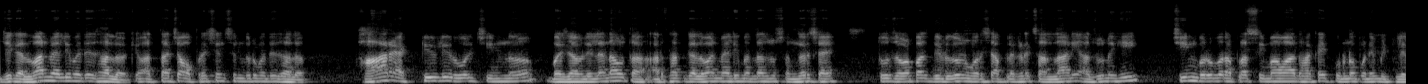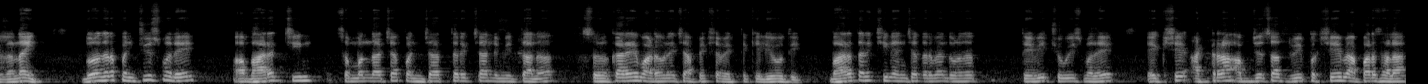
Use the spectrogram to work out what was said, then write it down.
जे गलवान व्हॅलीमध्ये झालं किंवा आत्ताच्या ऑपरेशन सिंधूरमध्ये झालं फार ऍक्टिव्हली रोल चीननं बजावलेला नव्हता. अर्थात गलवान व्हॅलीमधला जो संघर्ष आहे तो जवळपास दीड दोन वर्ष आपल्याकडे चालला आणि अजूनही चीन बरोबर आपला सीमावाद हा काही पूर्णपणे मिटलेला नाही. दोन हजार पंचवीसमध्ये भारत चीन संबंधाच्या पंच्याहत्तरच्या निमित्तानं सहकार्य वाढवण्याची अपेक्षा व्यक्त केली होती. भारत आणि चीन यांच्या दरम्यान दोन हजार तेवीस चोवीसमध्ये एकशे अठरा अब्जचा द्विपक्षीय व्यापार झाला.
